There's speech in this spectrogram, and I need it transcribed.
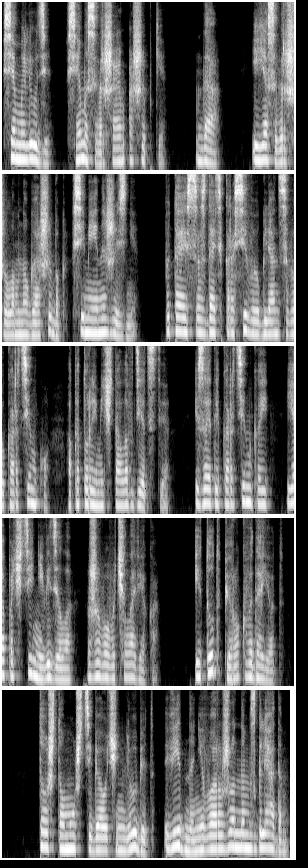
Все мы люди, все мы совершаем ошибки». «Да, и я совершила много ошибок в семейной жизни, пытаясь создать красивую глянцевую картинку о которой мечтала в детстве, и за этой картинкой я почти не видела живого человека. И тут пирог выдает. То, что муж тебя очень любит, видно невооруженным взглядом,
